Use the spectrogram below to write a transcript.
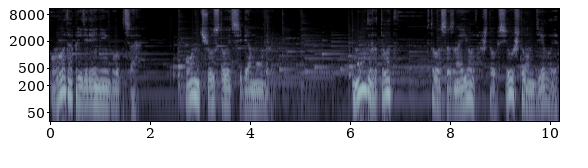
Вот определение глупца. Он чувствует себя мудрым. Мудр тот, кто осознает, что все, что он делает.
